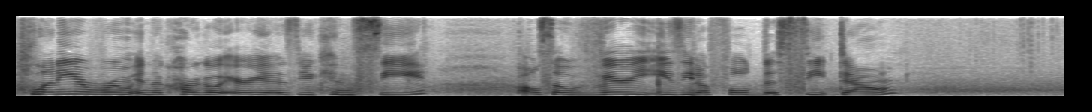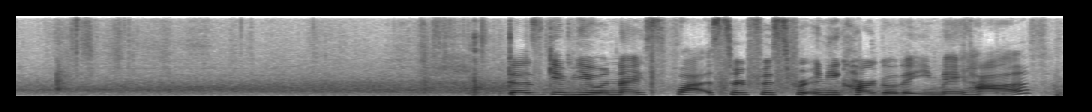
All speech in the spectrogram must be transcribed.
Plenty of room in the cargo area as you can see. Also very easy to fold this seat down. Does give you a nice flat surface for any cargo that you may have.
